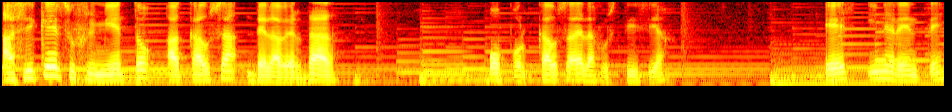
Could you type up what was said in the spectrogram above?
Así que el sufrimiento a causa de la verdad o por causa de la justicia es inherente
